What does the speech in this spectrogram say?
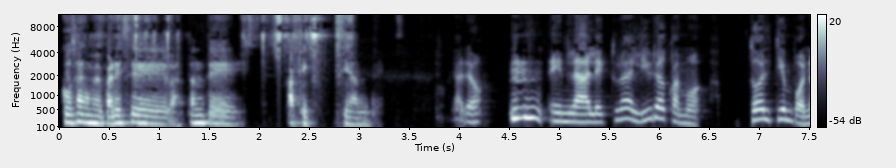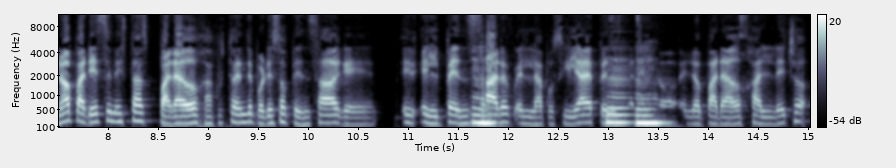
Cosa que me parece bastante asfixiante. Claro, en la lectura del libro, como todo el tiempo, ¿no? Aparecen estas paradojas, justamente por eso pensaba que el, pensar, mm. la posibilidad de pensar en, lo, paradojal. De hecho,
